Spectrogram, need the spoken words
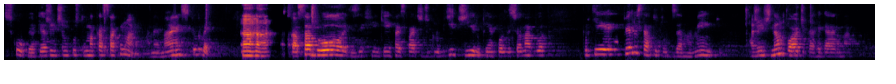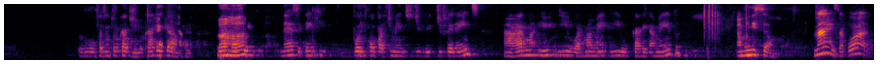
desculpe, aqui a gente não costuma caçar com arma, né? Mas tudo bem. Uhum. Os caçadores, enfim, quem faz parte de clube de tiro, quem é colecionador. Porque, pelo Estatuto do Desarmamento, a gente não pode carregar arma. Eu vou fazer um trocadilho, carregada. Uhum. Você, né, você tem que pôr em compartimentos diferentes a arma e, e, o armamento e o carregamento, a munição. Mas agora,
